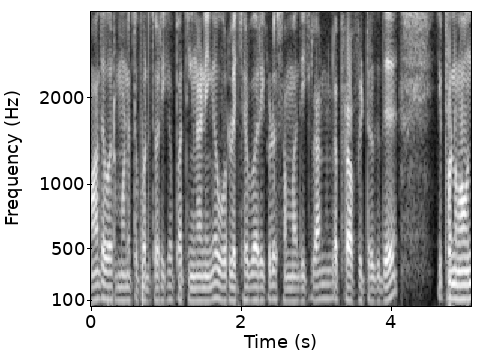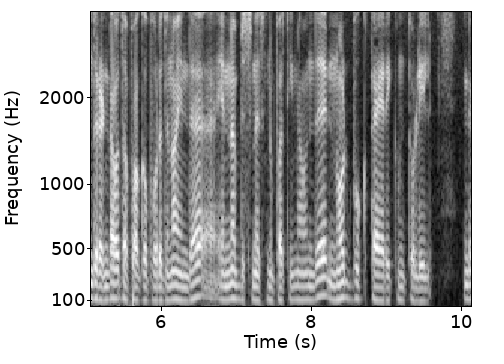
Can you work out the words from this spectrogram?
மாத வருமானத்தை பொறுத்த வரைக்கும் பார்த்திங்கன்னா நீங்கள் ஒரு லட்ச ரூபாய் வரைக்கும் கூட சம்பாதிக்கலாம். நல்ல ப்ராஃபிட் இருக்குது. இப்போ நம்ம வந்து ரெண்டாவதாக பார்க்க போகிறதுனா இந்த என்ன பிஸ்னஸ்னு பார்த்திங்கன்னா வந்து நோட் புக் தயாரிக்கும் தொழில். இந்த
